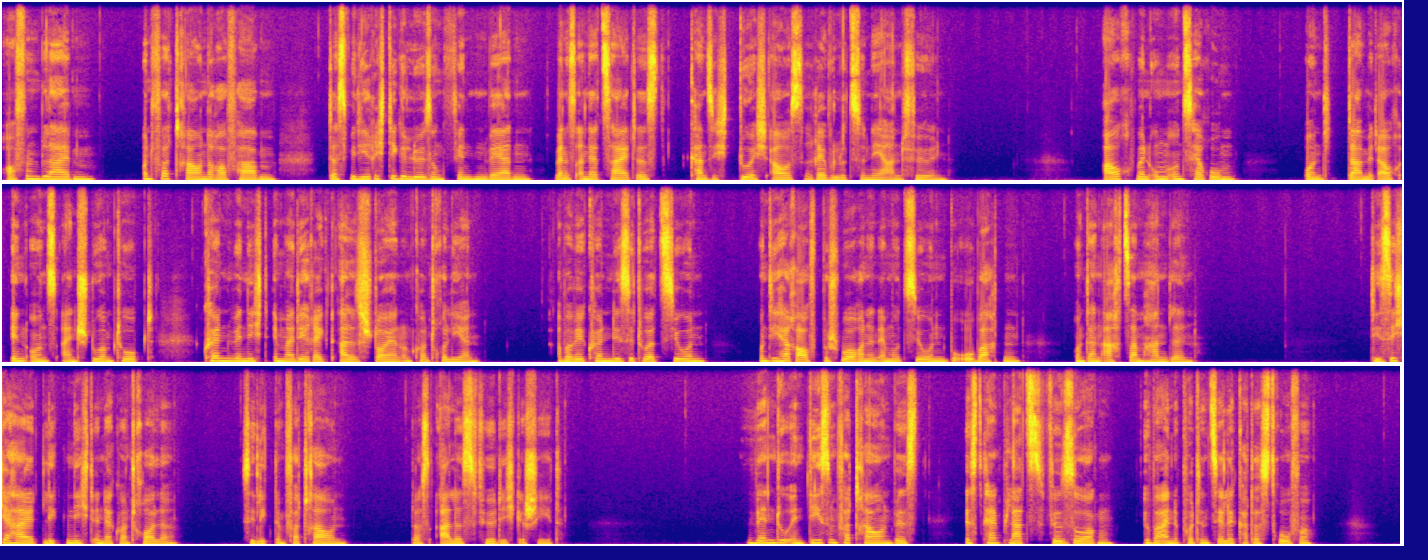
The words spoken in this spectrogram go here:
Offen bleiben und Vertrauen darauf haben, dass wir die richtige Lösung finden werden, wenn es an der Zeit ist, kann sich durchaus revolutionär anfühlen. Auch wenn um uns herum und damit auch in uns ein Sturm tobt, können wir nicht immer direkt alles steuern und kontrollieren. Aber wir können die Situation und die heraufbeschworenen Emotionen beobachten und dann achtsam handeln. Die Sicherheit liegt nicht in der Kontrolle, sie liegt im Vertrauen, dass alles für dich geschieht. Wenn du in diesem Vertrauen bist, ist kein Platz für Sorgen über eine potenzielle Katastrophe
